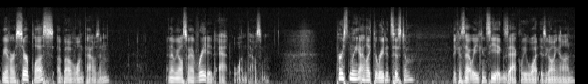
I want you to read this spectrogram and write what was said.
We have our surplus above 1000, and then we also have rated at 1000. Personally, I like the rated system, because that way you can see exactly what is going on,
